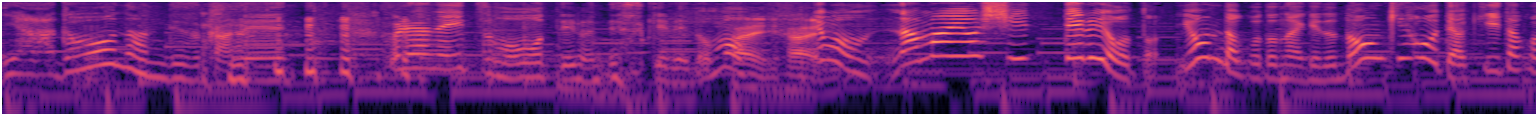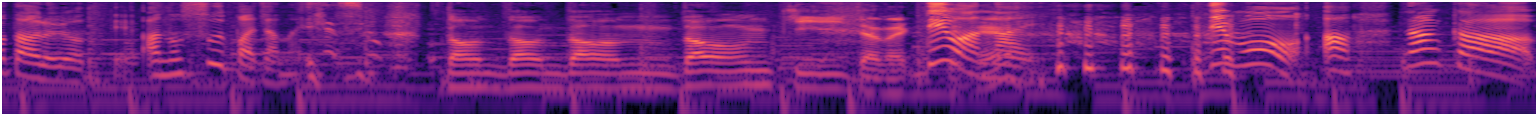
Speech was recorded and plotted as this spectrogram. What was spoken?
い？いやどうなんですかね。これはねいつも思ってるんですけれども、はいはい。でも名前を知ってるよと読んだことないけどドン・キホーテは聞いたことあるよってあのスーパーじゃないですよ。どんどんどんどんキーじゃなくて、ね、ではない。でもあなんか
